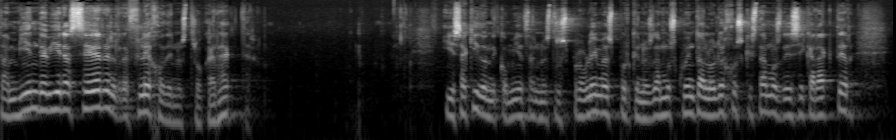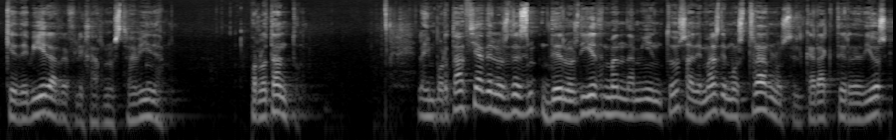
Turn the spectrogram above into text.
también debiera ser el reflejo de nuestro carácter. Y es aquí donde comienzan nuestros problemas porque nos damos cuenta a lo lejos que estamos de ese carácter que debiera reflejar nuestra vida. Por lo tanto, la importancia de los, de los diez mandamientos, además de mostrarnos el carácter de Dios,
